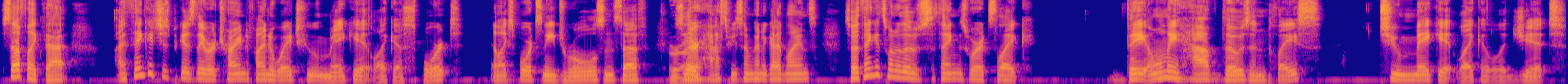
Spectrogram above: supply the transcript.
stuff like that, I think it's just because they were trying to find a way to make it like a sport and like sports needs rules and stuff. So there has to be some kind of guidelines. So I think it's one of those things where it's like they only have those in place to make it like a legit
